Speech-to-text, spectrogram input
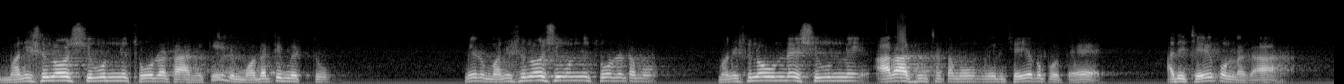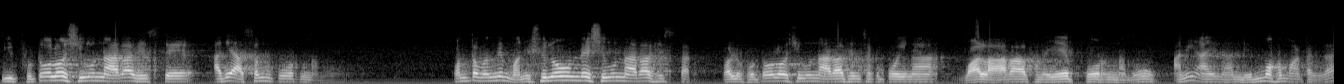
మనిషిలో శివుణ్ణి చూడటానికి ఇది మొదటి మెట్టు. మీరు మనిషిలో శివుణ్ణి చూడటము మనిషిలో ఉండే శివుణ్ణి ఆరాధించటము మీరు చేయకపోతే అది చేయకుండగా ఈ ఫోటోలో శివుణ్ణి ఆరాధిస్తే అది అసంపూర్ణము. కొంతమంది మనిషిలో ఉండే శివుణ్ణి ఆరాధిస్తారు. వాళ్ళు ఫోటోలో శివుణ్ణి ఆరాధించకపోయినా వాళ్ళ ఆరాధనయే పూర్ణము అని ఆయన నిర్మోహమాటంగా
